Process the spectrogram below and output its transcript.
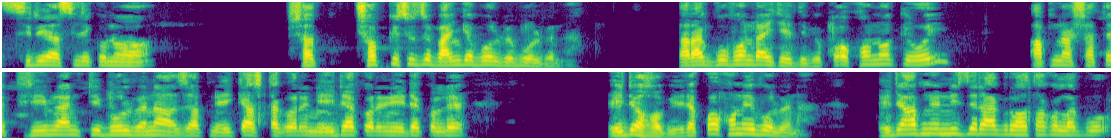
সিরিয়াসলি কোনো সাত- সবকিছু যে ভাঙ্গে বলবে বলবে না। তারা গোপন রাইখে দিবে। কখনো কেউই আপনার সাথে ফ্রি মাইন্ডটি বলবে না যে আপনি এই কাজটা করেন, এইটা করেন, এইটা করলে এইটা হবে। এটা কখনোই বলবে না। এটা আপনি নিজের আগ্রহ থাকা লাগবো।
